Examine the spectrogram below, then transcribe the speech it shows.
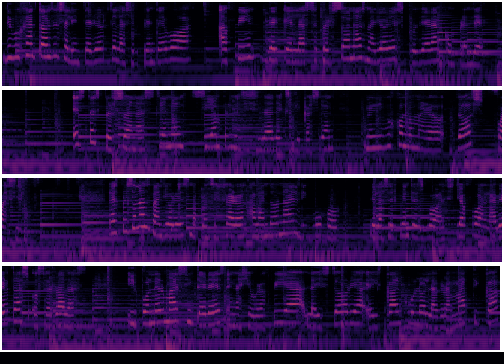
Dibujé entonces el interior de la serpiente boa a fin de que las personas mayores pudieran comprender. Estas personas tienen siempre necesidad de explicación mi dibujo número 2 fue así. Las personas mayores me aconsejaron abandonar el dibujo de las serpientes boas, ya fueran abiertas o cerradas, y poner más interés en la geografía, la historia, el cálculo, la gramática.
